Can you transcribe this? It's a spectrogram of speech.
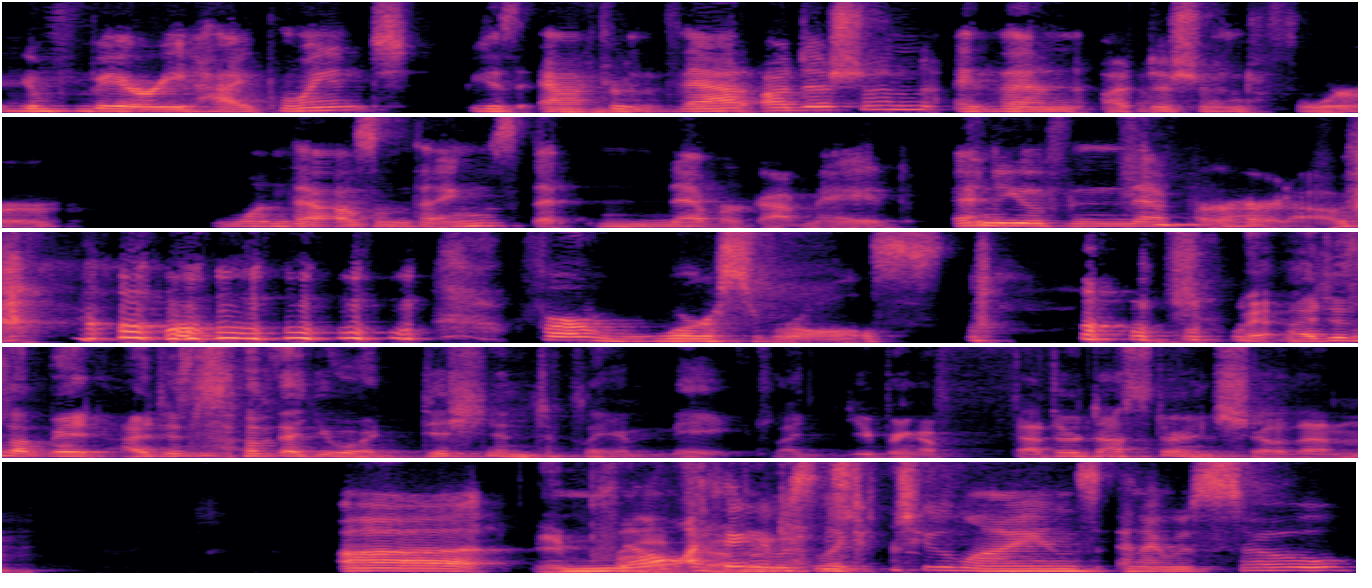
like a very high point because after Mm-hmm. that audition, I then auditioned for 1000 things that never got made and you've never heard of for worse roles. I just love. Wait, I just love that you auditioned to play a maid. Like you bring a feather duster and show them. Uh, no, I think it was like two lines, and I was so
